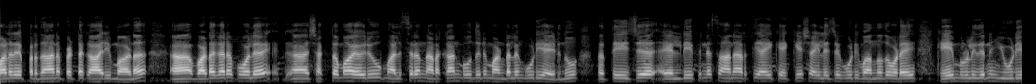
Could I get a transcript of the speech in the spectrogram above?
വളരെ പ്രധാനപ്പെട്ട കാര്യമാണ്. വടകര പോലെ ശക്തമായ ഒരു മത്സരം നടക്കാൻ പോകുന്ന ഒരു മണ്ഡലം കൂടിയായിരുന്നു. പ്രത്യേകിച്ച് എൽ ഡി എഫിന്റെ സ്ഥാനാർത്ഥിയായി കെ കെ ശൈലജ കൂടി വന്നതോടെ കെ മുരളീധരൻ യു ഡി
